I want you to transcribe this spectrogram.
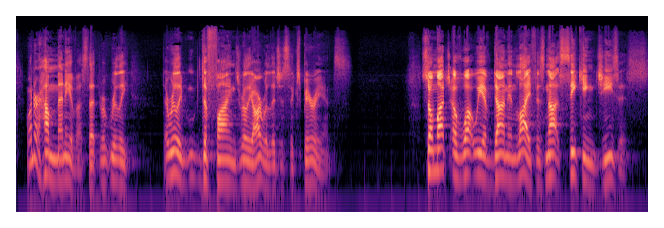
I wonder how many of us that really that really defines really our religious experience. So much of what we have done in life is not seeking Jesus.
